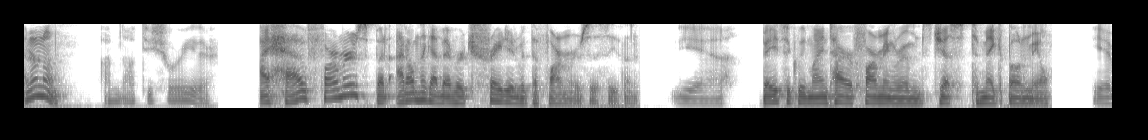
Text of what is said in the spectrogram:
I don't know. I'm not too sure either. I have farmers, but I don't think I've ever traded with the farmers this season. Yeah. Basically, my entire farming room's just to make bone meal. Yeah,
